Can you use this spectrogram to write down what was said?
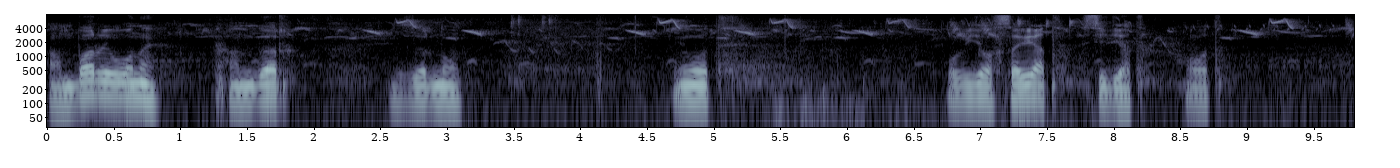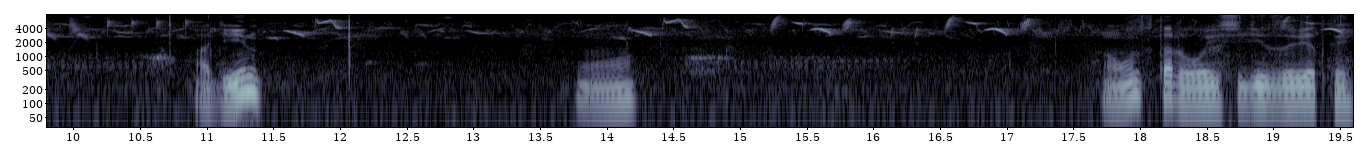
Амбар ионы, ангар зерном. И вот увидел совят сидят. Вот. Один. А он второй сидит за веткой.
